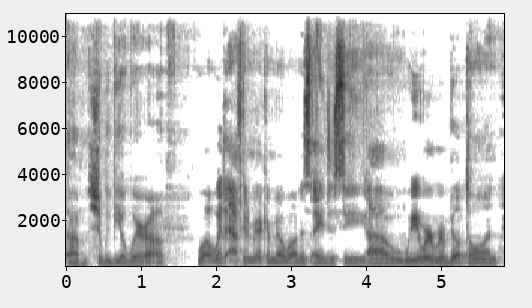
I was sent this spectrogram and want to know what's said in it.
um, should we be aware of? Well, with the African American Male Wellness Agency, uh, we, we're, we're built on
